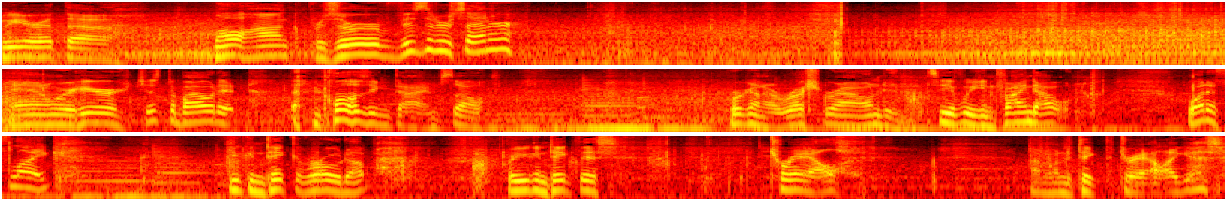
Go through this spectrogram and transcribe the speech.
We are at the Mohonk Preserve Visitor Center. And we're here just about at closing time, so we're gonna rush around and see if we can find out what it's like. You can take the road up, or you can take this trail. I'm gonna take the trail, I guess.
